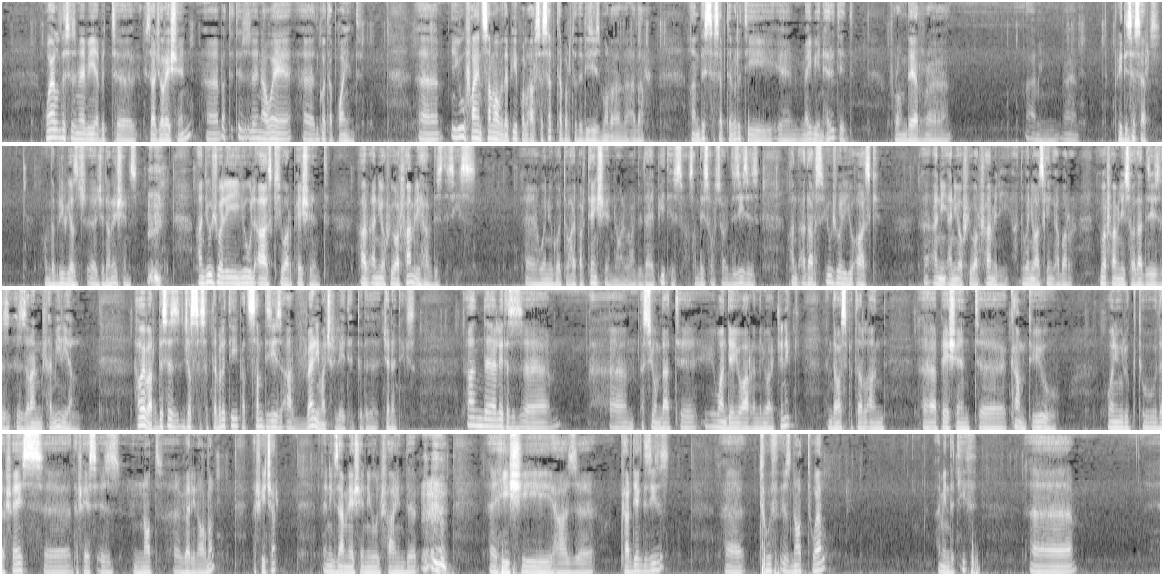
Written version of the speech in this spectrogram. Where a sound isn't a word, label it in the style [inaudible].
Well, this is maybe a bit uh, exaggeration, uh, but it is in a way uh, got a point. Uh, you find some of the people are susceptible to the disease more than other, and this susceptibility uh, may be inherited from their, uh, I mean, uh, predecessors from the previous uh, generations. [clears throat] and usually, you will ask your patient, "Have any of your family have this disease?" Uh, when you go to hypertension or the diabetes or some these sort of diseases and others usually you ask uh, any any of your family. And when you're asking about your family so that disease is, is run familial. However this is just susceptibility but some diseases are very much related to the genetics. And uh, let us uh, um, assume that uh, one day you are in your clinic in the hospital and uh, a patient uh, come to you. When you look to the face uh, the face is not very normal the feature. In examination you will find [clears throat] uh, he she has uh, cardiac diseases. Uh, tooth is not well. I mean the teeth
